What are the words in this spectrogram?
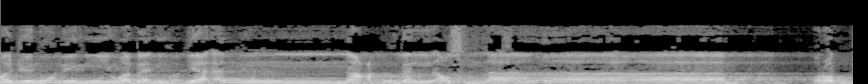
واجنبني وبني أن نعبد الأصنام. رب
